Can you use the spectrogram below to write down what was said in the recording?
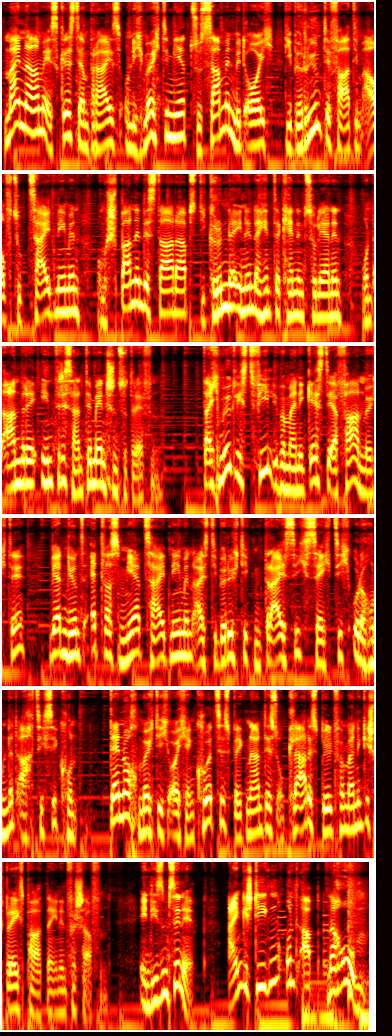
Mein Name ist Christian Preis und ich möchte mir zusammen mit euch die berühmte Fahrt im Aufzug Zeit nehmen, um spannende Startups, die Gründerinnen dahinter kennenzulernen und andere interessante Menschen zu treffen. Da ich möglichst viel über meine Gäste erfahren möchte, werden wir uns etwas mehr Zeit nehmen als die berüchtigten 30, 60 oder 180 Sekunden. Dennoch möchte ich euch ein kurzes, prägnantes und klares Bild von meinen GesprächspartnerInnen verschaffen. In diesem Sinne, eingestiegen und ab nach oben!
